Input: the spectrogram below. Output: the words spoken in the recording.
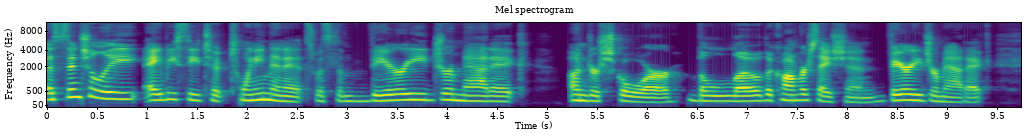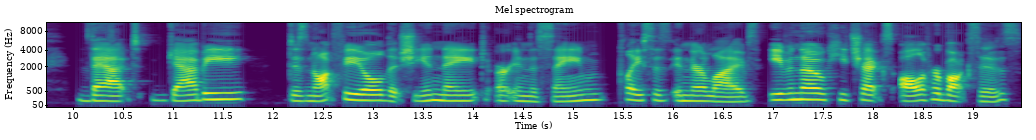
Essentially, ABC took 20 minutes with some very dramatic underscore below the conversation, very dramatic, that Gabby does not feel that she and Nate are in the same places in their lives, even though he checks all of her boxes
